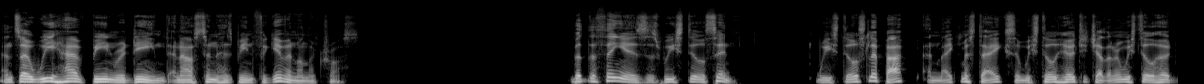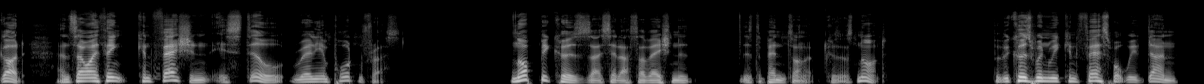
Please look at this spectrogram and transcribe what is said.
And so we have been redeemed and our sin has been forgiven on the cross. But the thing is, is we still sin. We still slip up and make mistakes and we still hurt each other and we still hurt God. And so I think confession is still really important for us. Not because, as I said, our salvation is dependent on it, because it's not. But because when we confess what we've done,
